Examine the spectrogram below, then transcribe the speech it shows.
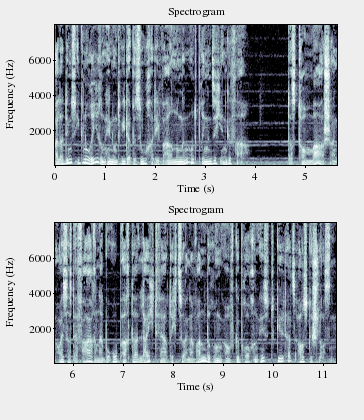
Allerdings ignorieren hin und wieder Besucher die Warnungen und bringen sich in Gefahr. Dass Tom Marsh, ein äußerst erfahrener Beobachter, leichtfertig zu einer Wanderung aufgebrochen ist, gilt als ausgeschlossen.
